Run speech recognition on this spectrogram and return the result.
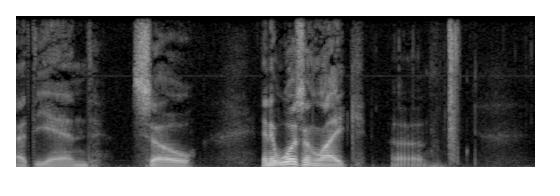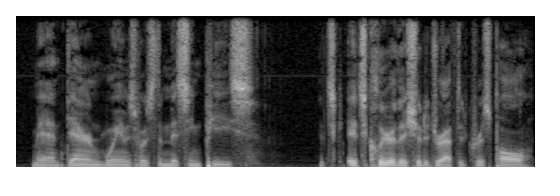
at the end. So, and it wasn't like, uh, man, Deron Williams was the missing piece. It's it's clear they should have drafted Chris Paul.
